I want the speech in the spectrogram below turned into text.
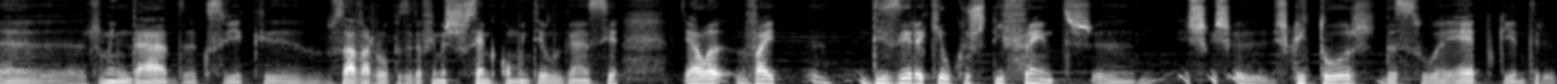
uh, remendada, que se via que usava roupas até mas sempre com muita elegância, ela vai dizer aquilo que os diferentes uh, escritores da sua época, entre,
